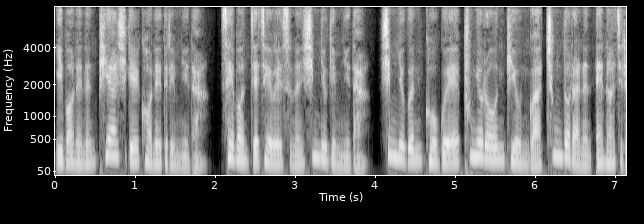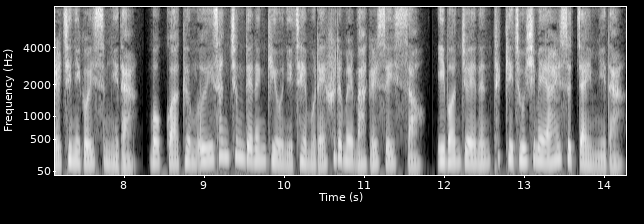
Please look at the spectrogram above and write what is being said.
이번에는 피하시길 권해드립니다. 세 번째 제외수는 16입니다. 16은 고구의 풍요로운 기운과 충돌하는 에너지를 지니고 있습니다. 목과 금의 상충되는 기운이 재물의 흐름을 막을 수 있어 이번 주에는 특히 조심해야 할 숫자입니다.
